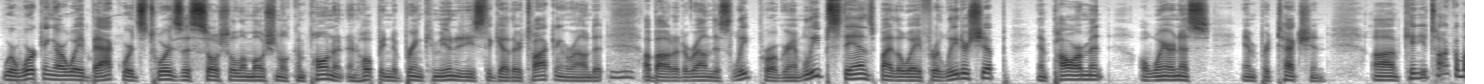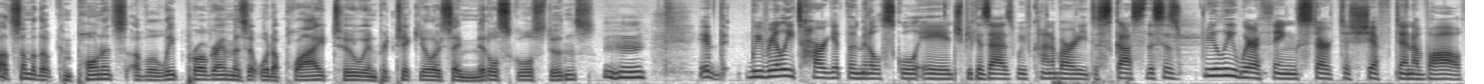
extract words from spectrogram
we're working our way backwards towards this social emotional component and hoping to bring communities together, talking around it mm-hmm. about it around this LEAP program. LEAP stands, by the way, for leadership, empowerment, awareness, and protection. Um, can you talk about some of the components of the LEAP program as it would apply to, in particular, say, middle school students? Mm-hmm. It, we really target the middle school age because, as we've kind of already discussed, this is really where things start to shift and evolve.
